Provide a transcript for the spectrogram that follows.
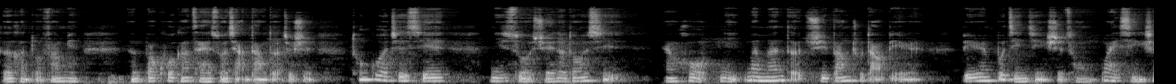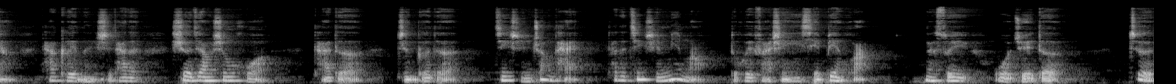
的很多方面，嗯，包括刚才所讲到的，就是通过这些你所学的东西，然后你慢慢的去帮助到别人。别人不仅仅是从外形上，他可能是他的社交生活，他的。整个的精神状态，他的精神面貌都会发生一些变化。那所以我觉得，这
